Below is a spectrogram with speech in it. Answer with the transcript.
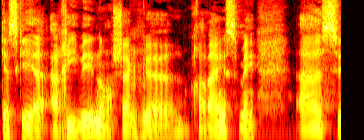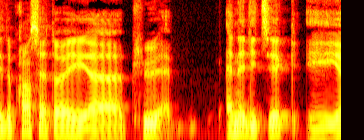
qu'est-ce qui est arrivé dans chaque mm-hmm. euh, province, mais euh, c'est de prendre cet œil euh, plus analytique et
